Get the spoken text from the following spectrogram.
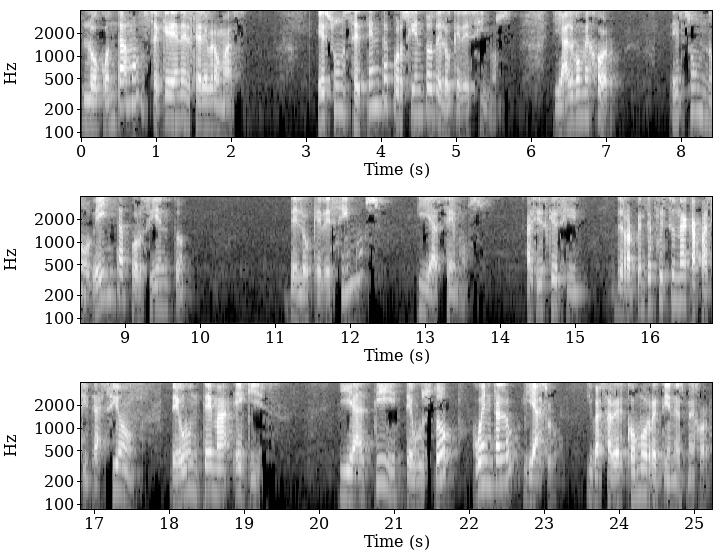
lo contamos, se queda en el cerebro más. Es un 70% de lo que decimos. Y algo mejor, es un 90% de lo que decimos y hacemos. Así es que si de repente fuiste una capacitación de un tema X y a ti te gustó, cuéntalo y hazlo. Y vas a ver cómo retienes mejor.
